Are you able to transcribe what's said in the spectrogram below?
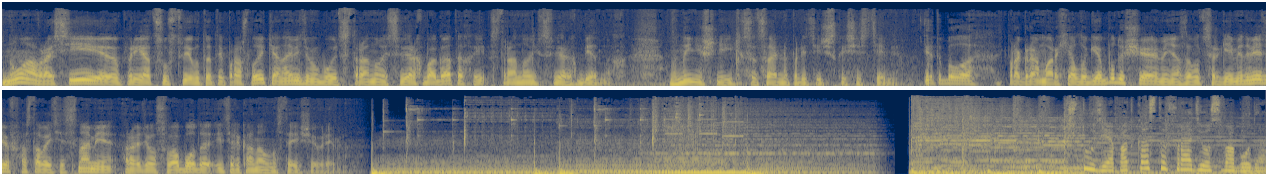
Ну а в России при отсутствии вот этой прослойки она, видимо, будет страной сверхбогатых и страной сверхбедных в нынешней социально-политической политической системе. Это была программа «Археология. Будущее». Меня зовут Сергей Медведев. Оставайтесь с нами. Радио «Свобода» и телеканал «Настоящее время». Студия подкастов «Радио Свобода».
